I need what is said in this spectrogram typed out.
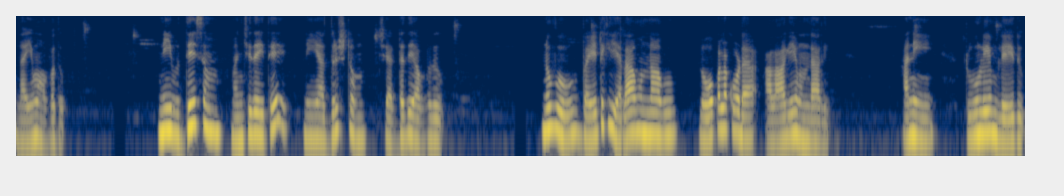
నయం అవ్వదు. నీ ఉద్దేశం మంచిదైతే నీ అదృష్టం చెడ్డది అవ్వదు. నువ్వు బయటికి ఎలా ఉన్నావు? లోపల కూడా అలాగే ఉండాలి. అని రూలేం లేదు.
